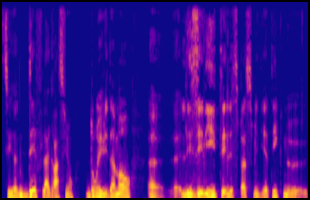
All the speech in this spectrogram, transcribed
C'est une déflagration dont, évidemment, euh, les élites et l'espace médiatique ne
